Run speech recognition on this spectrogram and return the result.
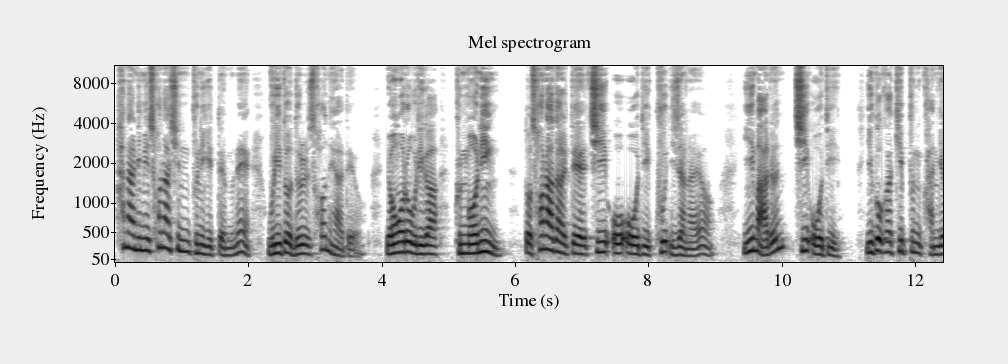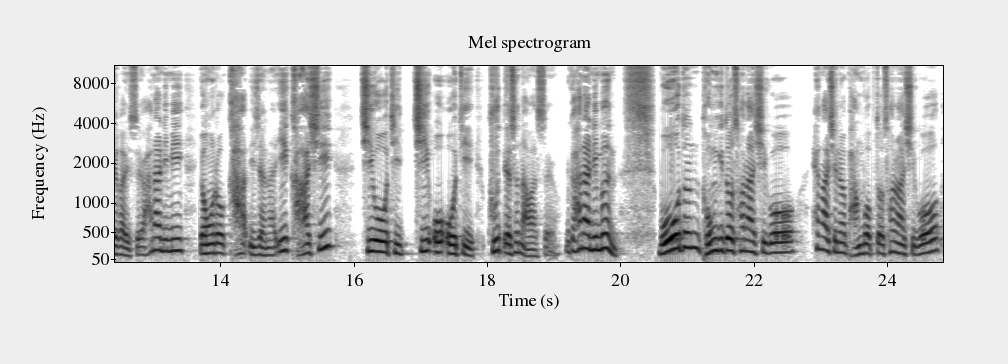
하나님이 선하신 분이기 때문에 우리도 늘 선해야 돼요. 영어로 우리가 굿모닝 또 선하다 할 때 G-O-O-D 굿이잖아요. 이 말은 G-O-D 이것과 깊은 관계가 있어요. 하나님이 영어로 갓이잖아요. 이 갓이 G-O-D, G-O-O-D, 굿에서 나왔어요. 그러니까 하나님은 모든 동기도 선하시고 행하시는 방법도 선하시고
